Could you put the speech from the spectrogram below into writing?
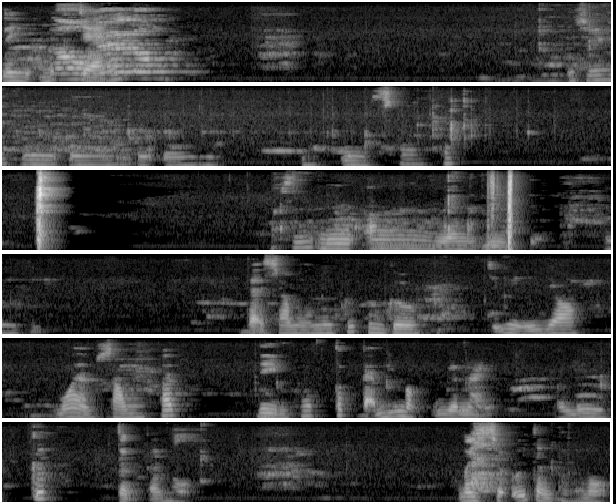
Đi bật chán. mình sao hết chứ đưa ăn làm gì tại sao mình nuôi cướp kim cương chỉ vì lý do muốn làm xong hết tìm hết tất cả bí mật của game này và đi cướp từng cái một. Mình xử từng thằng một.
